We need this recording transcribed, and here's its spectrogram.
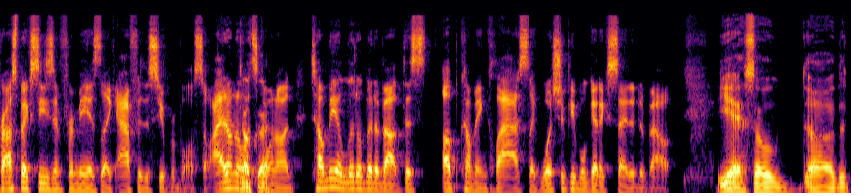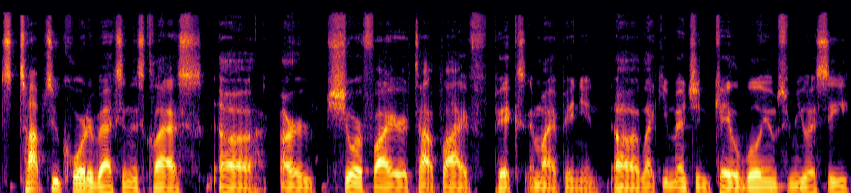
prospect season for me is like after the Super Bowl. So I don't know what's okay. going on. Tell me a little bit about this upcoming class. Like, what should people get excited about? Yeah. So uh, the t- top two quarterbacks in this class uh, are surefire top five picks, in my opinion. Uh, like you mentioned, Caleb Williams from USC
